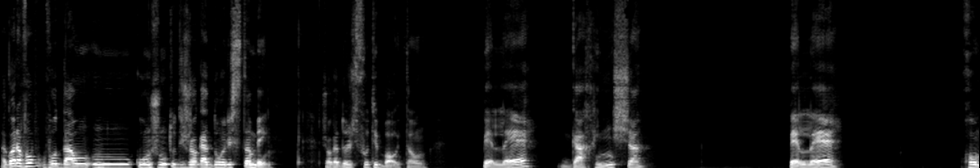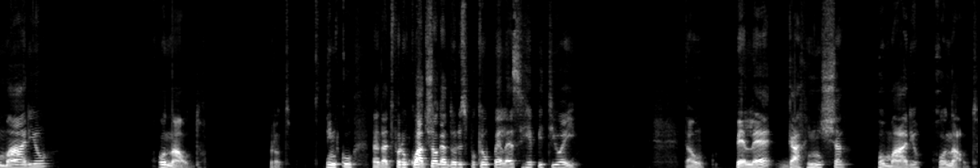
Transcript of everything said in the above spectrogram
Agora vou, vou dar um, um conjunto de jogadores também. Jogadores de futebol. Então, Pelé, Garrincha, Pelé, Romário, Ronaldo. Pronto cinco, na verdade foram quatro jogadores porque o Pelé se repetiu aí. Então, Pelé, Garrincha, Romário, Ronaldo.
